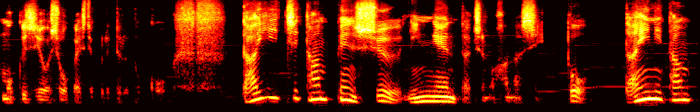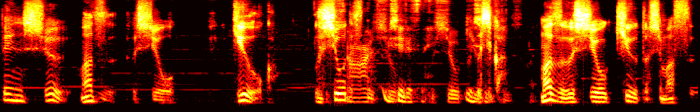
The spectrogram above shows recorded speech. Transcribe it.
目次を紹介してくれてるとこう、第一短編集人間たちの話と、第二短編集まず牛を、牛をか、牛をですね。牛ですね。牛を牛かはいまず牛を9とします。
